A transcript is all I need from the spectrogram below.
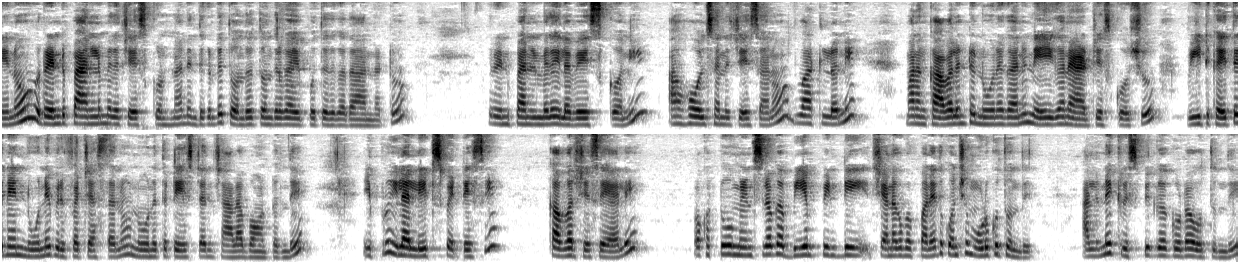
నేను రెండు ప్యాన్ల మీద చేసుకుంటున్నాను ఎందుకంటే తొందర తొందరగా అయిపోతుంది కదా అన్నట్టు. రెండు ప్యాన్ల మీద ఇలా వేసుకొని ఆ హోల్స్ అనేవి చేశాను. వాటిలోని మనం కావాలంటే నూనె కానీ నెయ్యి కానీ యాడ్ చేసుకోవచ్చు. వీటికైతే నేను నూనె ప్రిఫర్ చేస్తాను. నూనెతో టేస్ట్ అని చాలా బాగుంటుంది. ఇప్పుడు ఇలా లిడ్స్ పెట్టేసి కవర్ చేసేయాలి. ఒక టూ మినిట్స్లోగా బియ్యం పిండి శనగపప్పు అనేది కొంచెం ఉడుకుతుంది. అలానే క్రిస్పీగా కూడా అవుతుంది.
